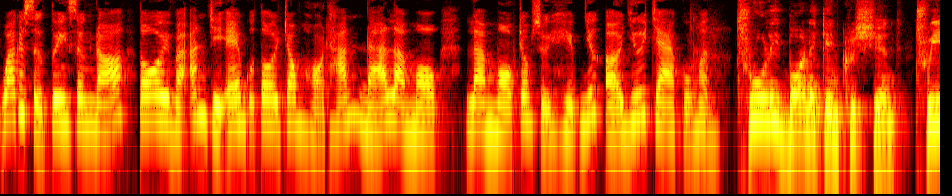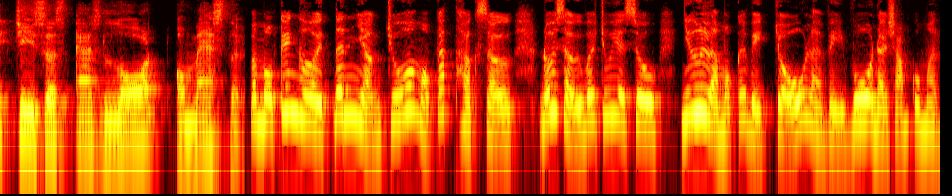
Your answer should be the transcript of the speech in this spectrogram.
qua cái sự tuyên xưng đó, tôi và anh chị em của tôi trong hội thánh đã là một, là một trong sự hiệp nhất ở dưới cha của mình. Truly born again Christians treat Jesus as Lord or Master. Và một cái người tin nhận Chúa một cách thật sự đối xử với Chúa Giêsu như là một cái vị chủ là vị vua đời sống của mình.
